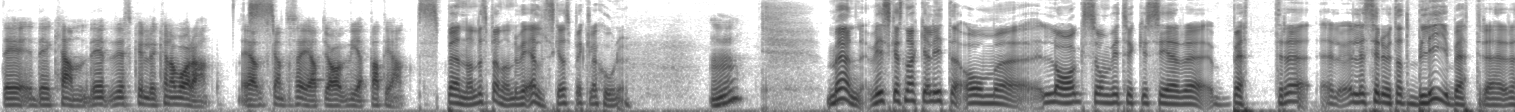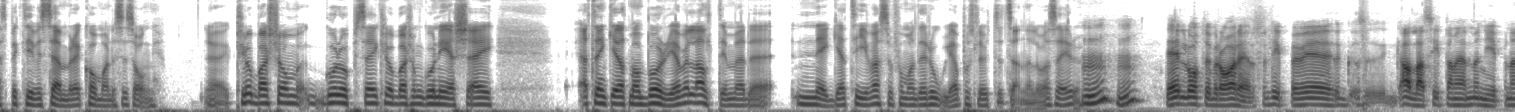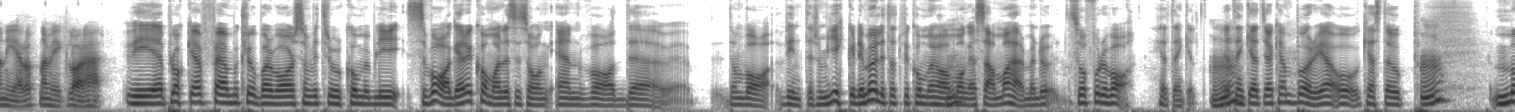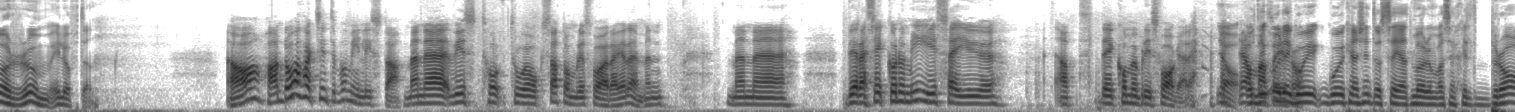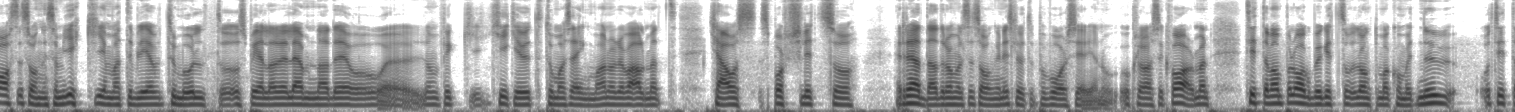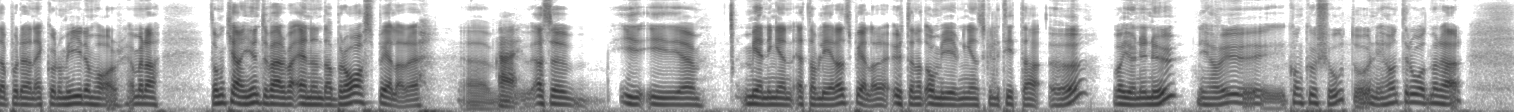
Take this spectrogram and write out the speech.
det, det kan, det, det skulle kunna vara han. Jag ska inte säga att jag vet att det är han Spännande, spännande, vi älskar spekulationer. Mm. Men vi ska snacka lite om eh, lag som vi tycker ser eh, bättre eller ser ut att bli bättre respektive sämre kommande säsong. Eh, Klubbar som går upp sig, klubbar som går ner sig. Jag tänker att man börjar väl alltid med det negativa så får man det roliga på slutet sen eller vad säger du? Mm, mm. Det låter bra det, så slipper vi alla sitta med mungiporna neråt när vi är klara här vi plockar fem klubbar var som vi tror kommer bli svagare kommande säsong än vad eh, de var vintern som gick och det är möjligt att vi kommer ha mm. många samma här men då, så får det vara helt enkelt mm. Jag tänker att jag kan börja och kasta upp mm. Mörrum i luften Ja, han då var faktiskt inte på min lista men eh, visst tror jag också att de blir svårare men men eh, deras ekonomi säger ju att det kommer bli svagare. Ja, och det, och det går, ju, går ju kanske inte att säga att Mörrum var särskilt bra säsongen som gick i och med att det blev tumult och spelare lämnade och eh, de fick kika ut Thomas Engman och det var allmänt kaos sportsligt så räddade de väl säsongen i slutet på vårserien och, och klarade sig kvar men tittar man på lagbygget så långt de har kommit nu och tittar på den ekonomi de har jag menar de kan ju inte värva en enda bra spelare eh, Nej. alltså i, i eh, meningen etablerad spelare utan att omgivningen skulle titta Ö, vad gör ni nu? Ni har ju eh, konkurshot och ni har inte råd med det här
